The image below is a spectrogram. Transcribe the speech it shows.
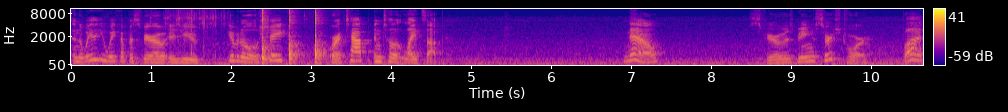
And the way that you wake up a Sphero is you give it a little shake or a tap until it lights up. Now, Sphero is being searched for, but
